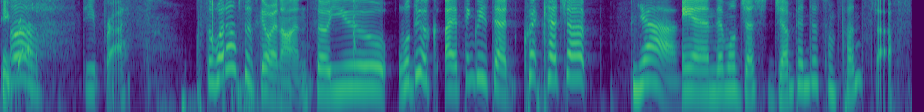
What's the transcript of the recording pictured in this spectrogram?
deep breaths. Ugh, deep breaths. So what else is going on? So you we'll do a I think we said quick catch up Yeah. and then we'll just jump into some fun stuff.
